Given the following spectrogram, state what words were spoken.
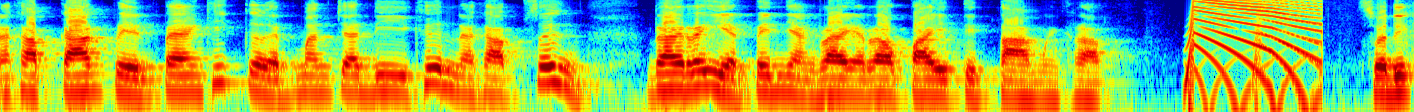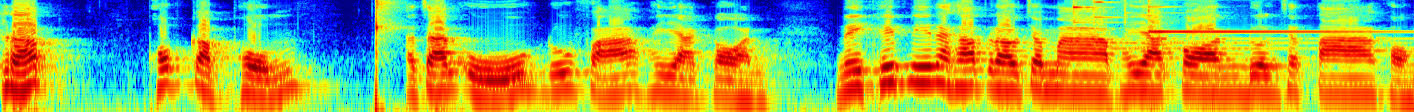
นะครับการเปลี่ยนแปลงที่เกิดมันจะดีขึ้นนะครับ ซึ่งรายละเอียดเป็นอย่างไรเราไปติดตามกันครับ สวัสดีครับ พบกับผม อาจารย์อูรู้ฟ้าพยากรณ์ในคลิปนี้นะครับเราจะมาพยากรณ์ดวงชะตาของ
